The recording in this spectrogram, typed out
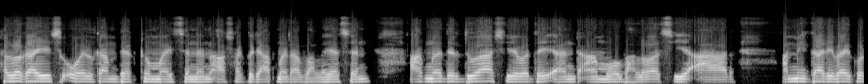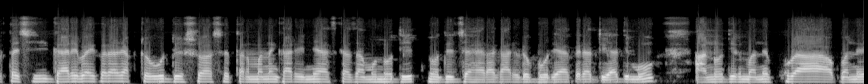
Hello guys welcome back to my channel আশা করি আপনারা ভালোই আছেন। আপনাদের দোয়া, আশীর্বাদে অ্যান্ড আমিও ভালো আছি। আর আমি গাড়ি বাই করতেছি। গাড়ি বাই করার একটা উদ্দেশ্য আছে, তার মানে গাড়ি নিয়ে আজকে যাব নদীত নদীর জাহেরা গাড়িটা ভরিয়া করে দিয়া দিমু। আর নদীর মানে পুরা মানে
